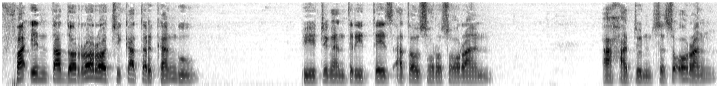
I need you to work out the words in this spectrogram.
Fa'in tadororo jika terganggu bi dengan tritis atau sorosoran ahadun seseorang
